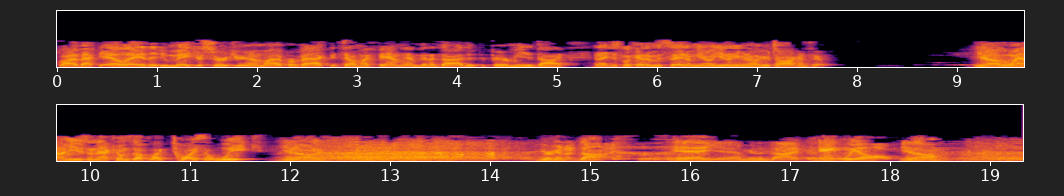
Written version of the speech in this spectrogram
Fly back to LA, they do major surgery on my upper back, they tell my family I'm gonna die, they prepare me to die. And I just look at them and say to them, you know, you don't even know who you're talking to. You know, the way I'm using that comes up like twice a week. You know I mean? You're gonna die. Yeah, yeah, I'm gonna die. Ain't we all, you know?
